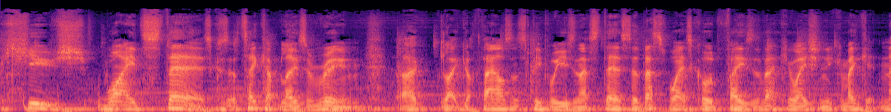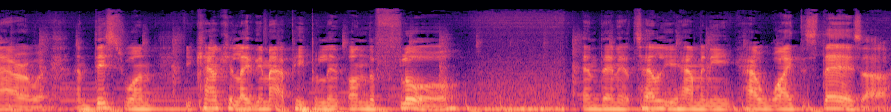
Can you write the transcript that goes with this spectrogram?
huge wide stairs because it'll take up loads of room uh, like got thousands of people using that stairs so that's why it's called phased evacuation you can make it narrower and this one you calculate the amount of people in, on the floor and then it'll tell you how many how wide the stairs are.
